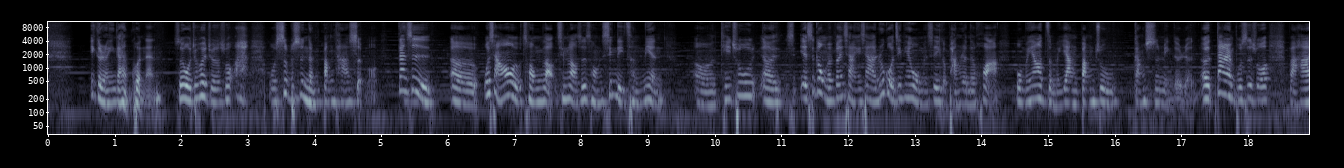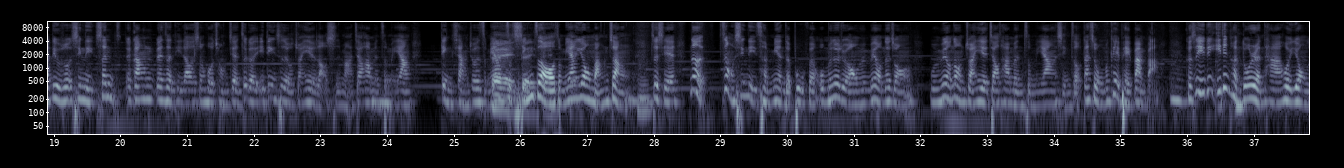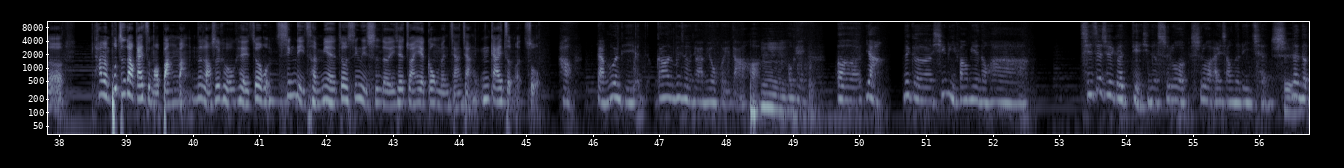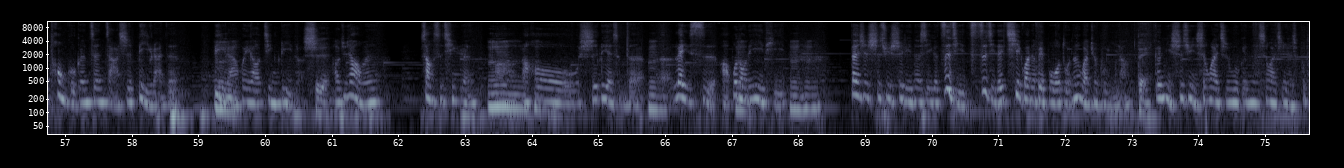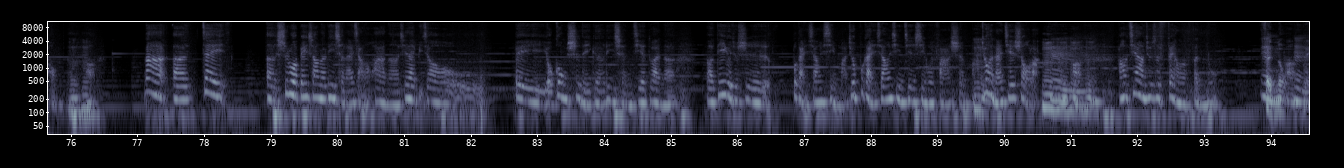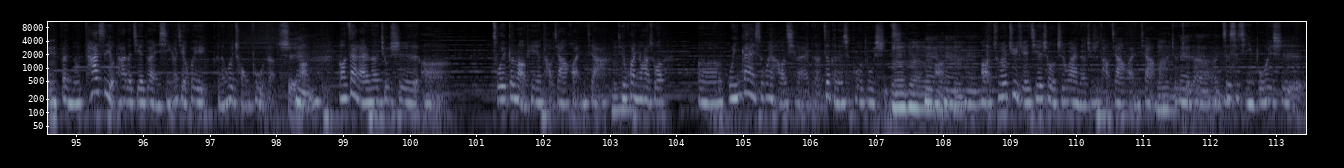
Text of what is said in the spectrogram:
一个人应该很困难，所以我就会觉得说啊，我是不是能帮他什么？但是呃，我想要从老请老师从心理层面。呃，提出呃，也是跟我们分享一下，如果今天我们是一个旁人的话，我们要怎么样帮助刚失明的人？呃，当然不是说把他，例如说心理生，刚刚 Vincent 提到的生活重建，这个一定是有专业的老师嘛，教他们怎么样定向，就是怎么样行走，怎么样用盲杖这些。那这种心理层面的部分，我们就觉得我们没有那种，我们没有那种专业教他们怎么样行走，但是我们可以陪伴吧。嗯，可是一定一定很多人他会用了。他们不知道该怎么帮忙，那老师可不可以就心理层面，就心理师的一些专业，跟我们讲讲应该怎么做？好，两个问题，刚刚为什么还没有回答哈？嗯，OK，呃呀，那个心理方面的话，其实这是一个典型的失落、失落、哀伤的历程，是。那个痛苦跟挣扎是必然的，必然会要经历的，是。好，就像我们。丧失亲人啊，然后失恋什么的，呃，类似啊，不同的议题。嗯哼。但是失去视力，那是一个自己自己的器官的被剥夺，那是完全不一样。对，跟你失去你身外之物，跟身外之人是不同的。嗯哼。啊，那呃，在呃失落悲伤的历程来讲的话呢，现在比较被有共识的一个历程阶段呢，呃，第一个就是。不敢相信嘛，就不敢相信这件事情会发生嘛，就很难接受了。嗯啊，然后这样就是非常的愤怒，愤怒。啊，对，愤怒，它是有它的阶段性，而且会可能会重复的。是。啊，然后再来呢，就是呃，所谓跟老天爷讨价还价，就换句话说，呃，我应该还是会好起来的，这可能是过渡时期。的啊啊。除了拒绝接受之外呢，就是讨价还价嘛，就觉得这事情不会是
